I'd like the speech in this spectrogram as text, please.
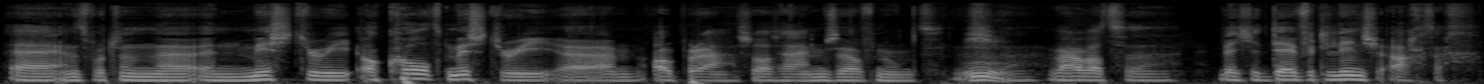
en het wordt een, een mystery, occult mystery um, opera, zoals hij hem zelf noemt. Dus mm. waar wat een beetje David Lynch-achtig.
